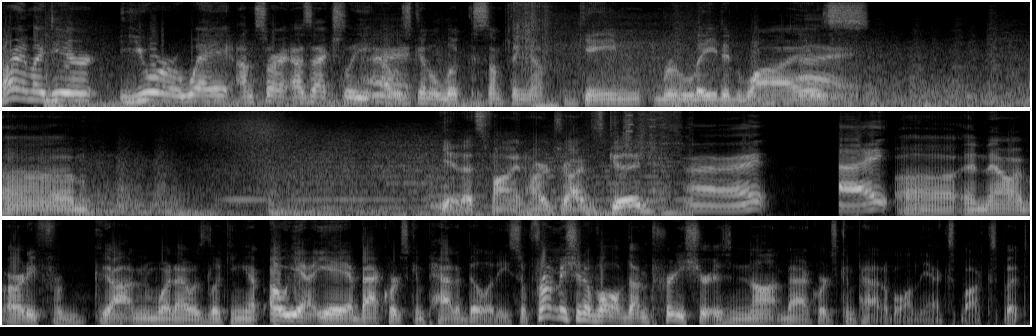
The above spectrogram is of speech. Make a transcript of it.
All right, my dear, you are away. I'm sorry. I was actually I was gonna look something up game related wise. Um. Yeah, that's fine. Hard drive is good. All right. Alright. Uh, and now I've already forgotten what I was looking up. Oh yeah, yeah, yeah, backwards compatibility. So Front Mission Evolved, I'm pretty sure is not backwards compatible on the Xbox, but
